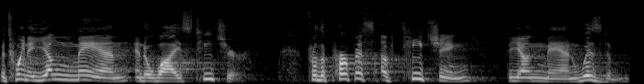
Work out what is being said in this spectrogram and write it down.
between a young man and a wise teacher for the purpose of teaching the young man wisdom.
